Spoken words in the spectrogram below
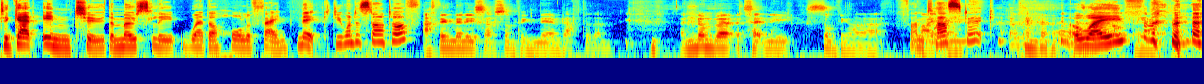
to get into the Mostly Weather Hall of Fame? Nick, do you want to start off? I think they need to have something named after them, a number, a technique, something like that. Fantastic. a wave. How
